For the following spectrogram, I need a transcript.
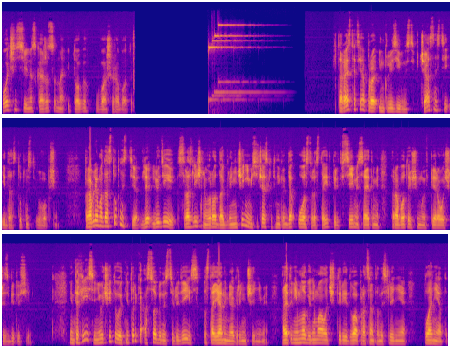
очень сильно скажется на итогах вашей работы. Вторая статья про инклюзивность в частности и доступность в общем. Проблема доступности для людей с различного рода ограничениями сейчас как никогда остро стоит перед всеми сайтами, работающими в первую очередь с B2C. Интерфейсы не учитывают не только особенности людей с постоянными ограничениями, а это ни много ни мало 4,2% населения планеты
